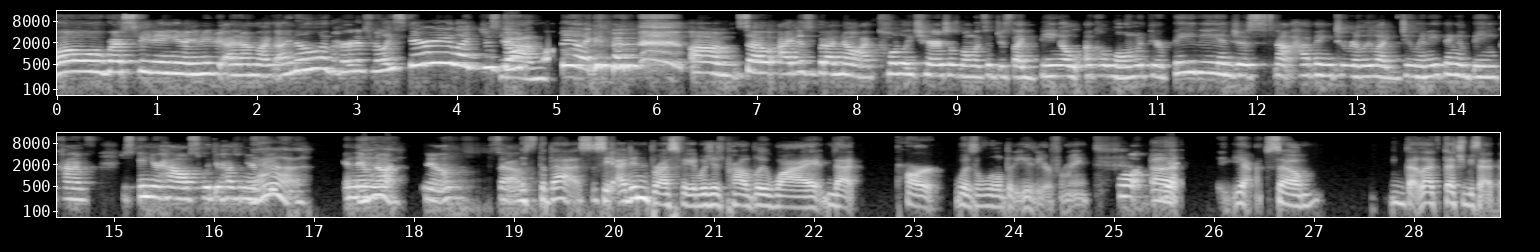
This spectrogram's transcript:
"Oh, breastfeeding, you know, you need," and I'm like, "I know, I've heard it's really scary. Like, just Yeah. don't me." Like, um, so I just, but I know I totally cherish those moments of just like being a, like alone with your baby and just not having to really like do anything and being kind of just in your house with your husband, and your baby, and them yeah. not, you know. So It's the best. See, I didn't breastfeed, which is probably why that part was a little bit easier for me. well, Uh, yeah. yeah. So that, that that should be said.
